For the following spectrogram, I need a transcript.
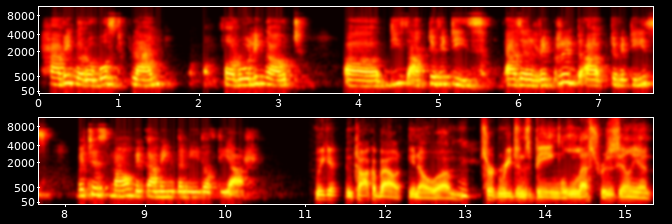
having a robust plan for rolling out uh, these activities as a recurrent activities which is now becoming the need of the hour we can talk about you know um, mm. certain regions being less resilient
